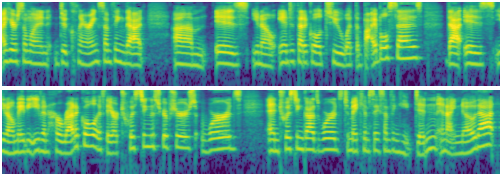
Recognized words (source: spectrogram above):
I hear someone declaring something that um, is you know antithetical to what the bible says that is you know maybe even heretical if they are twisting the scriptures words and twisting god's words to make him say something he didn't and i know that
